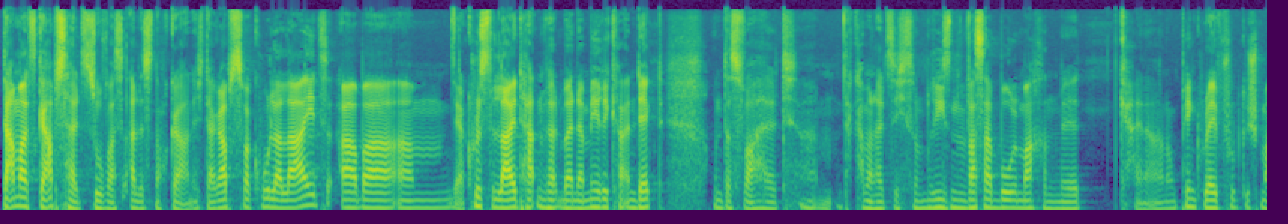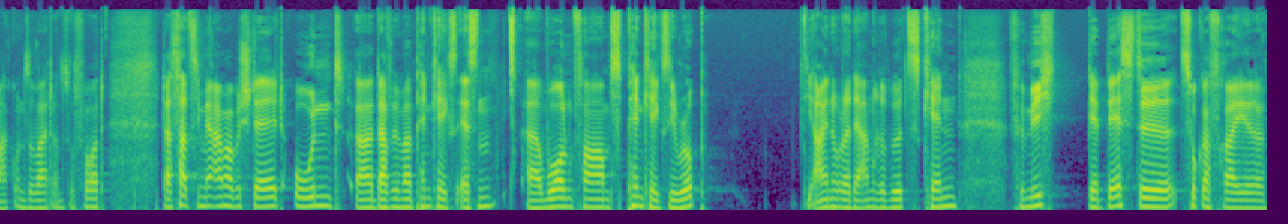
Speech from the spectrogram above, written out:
damals gab es halt sowas alles noch gar nicht. Da gab es zwar Cola Light, aber ähm, ja, Crystal Light hatten wir halt mal in Amerika entdeckt und das war halt, ähm, da kann man halt sich so einen riesen Wasserbowl machen mit keine Ahnung, Pink Grapefruit Geschmack und so weiter und so fort. Das hat sie mir einmal bestellt und äh, da wir mal Pancakes essen, äh, Walden Farms Pancake Syrup. Die eine oder der andere wird es kennen. Für mich der beste zuckerfreie,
